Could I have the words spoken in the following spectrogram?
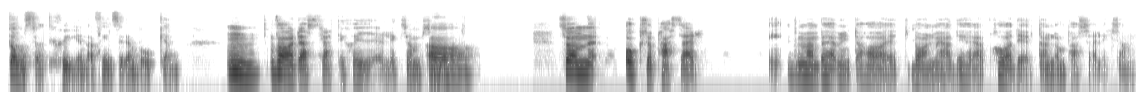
De strategierna finns i den boken. Mm, vardagsstrategier liksom. Som, Ja, som också passar. Man behöver inte ha ett barn med ADHD utan de passar liksom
